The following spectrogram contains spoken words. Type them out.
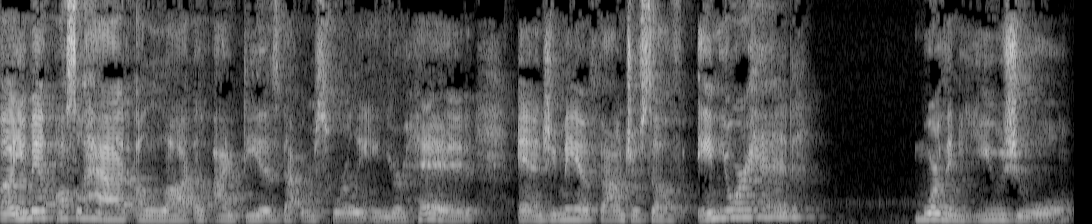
Uh, you may have also had a lot of ideas that were swirling in your head, and you may have found yourself in your head more than usual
